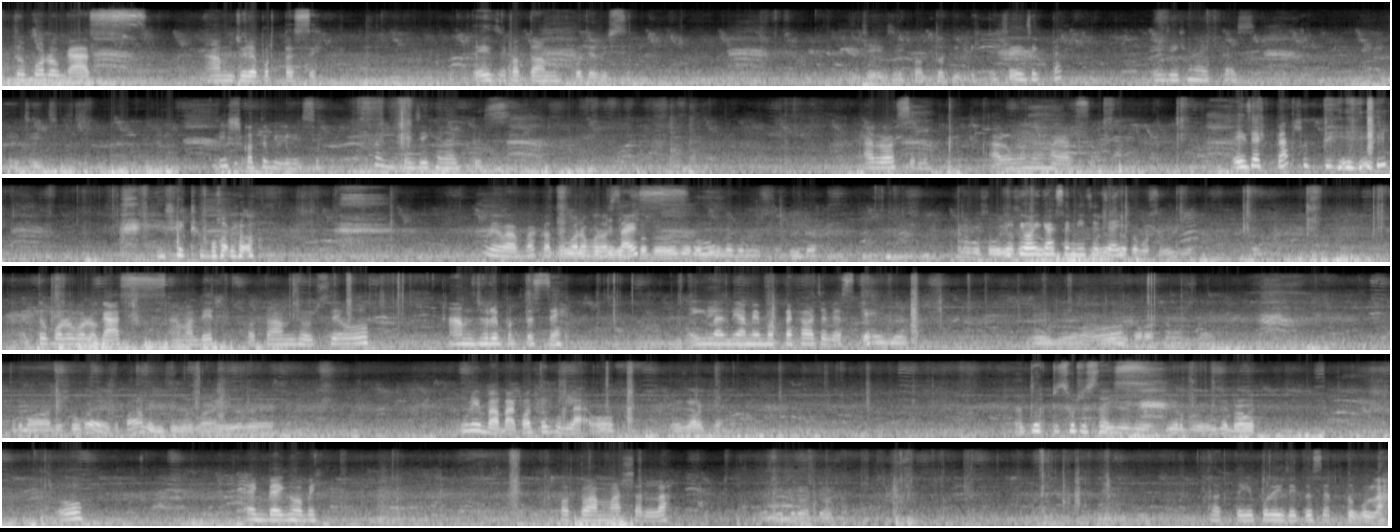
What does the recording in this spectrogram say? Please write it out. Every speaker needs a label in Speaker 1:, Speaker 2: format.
Speaker 1: এত বড় গাছ, আম ঝরে পড়তেছে। এই যে কত আম পড়ে রয়েছে এই যে এই যে কত কিলি দেখছ এই যে একটা? এই যে এখানে একটা আছে। এই যে ইস, কত কিলি হয়েছে এই যে এখানে একটা আছে। আরও আছে আরও মনে হয় আছে। এই যে একটা সত্যি। একটু বড়। ওরে বাবা কত বড় বড় সাইজ দেখি ওই গাছের নিচে যাই। এত বড় বড় গাছ আমাদের। কত আম ধরছে ও। আম ঝরে পড়তেছে। এগুলা দিয়ে আমি ভর্তা খাওয়া যাবে আজকে। উরে বাবা কতগুলা ও। এটা একটু ছোট সাইজ ও এক ব্যাগ হবে। কত আম মাশাল্লাহ হাত থেকে পড়েই যাইতেছে এতগুলা।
